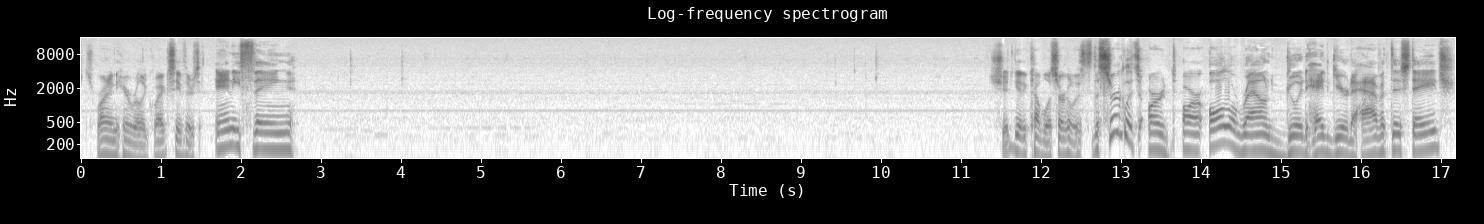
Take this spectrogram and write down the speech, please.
let's run in here really quick, see if there's anything Should get a couple of circlets. The circlets are are all around good headgear to have at this stage.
